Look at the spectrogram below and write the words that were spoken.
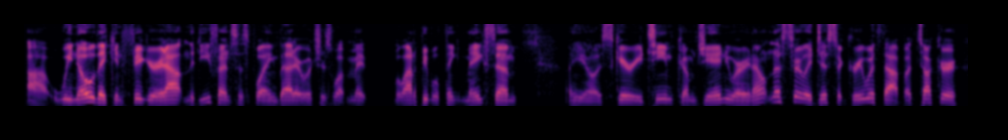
Uh, we know they can figure it out, and the defense is playing better, which is what a lot of people think makes them, uh, you know, a scary team come January. And I don't necessarily disagree with that, but Tucker –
